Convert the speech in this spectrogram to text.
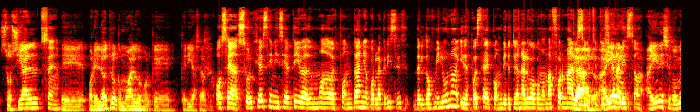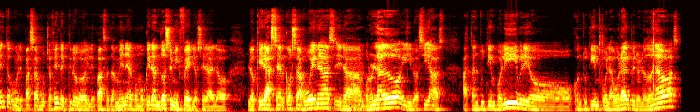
social eh, por el otro como algo porque quería hacerlo. O sea, surgió esa iniciativa de un modo espontáneo por la crisis del 2001 y después se convirtió en algo como más formal, se institucionalizó. Ahí, en ese momento, como le pasa a mucha gente, creo que hoy le pasa también, era como que eran dos hemisferios, era lo lo que era hacer cosas buenas era por un lado y lo hacías hasta en tu tiempo libre o con tu tiempo laboral, pero lo donabas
